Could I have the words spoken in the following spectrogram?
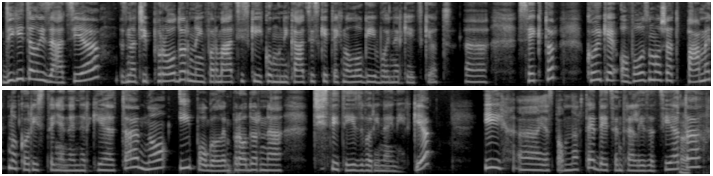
Дигитализација, значи продор на информацијски и комуникацијски технологии во енергетскиот е, сектор, кои ќе овозможат паметно користење на енергијата, но и поголем продор на чистите извори на енергија. И, е, ја спомнавте, децентрализацијата, так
